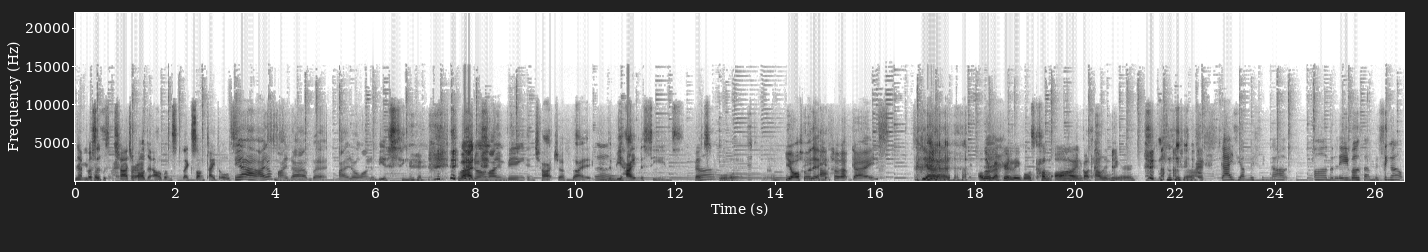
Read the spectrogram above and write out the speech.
that person who's in charge of all the albums and like song titles. Yeah, I don't mind that, but I don't want to be a singer. but I don't mind being in charge of like the Mm. behind the scenes. that's Oh. cool You all heard it, hit her up, guys. Yeah all the record labels come on got talent here Alright. Guys, you're missing out. All the labels are missing out.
